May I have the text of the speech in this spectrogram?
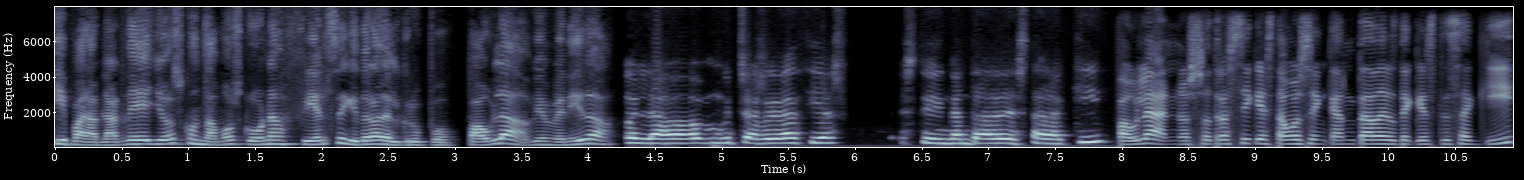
Y para hablar de ellos contamos con una fiel seguidora del grupo. Paula, bienvenida. Hola, muchas gracias Estoy encantada de estar aquí. Paula, nosotras sí que estamos encantadas de que estés aquí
